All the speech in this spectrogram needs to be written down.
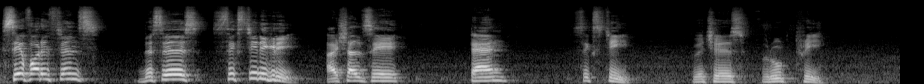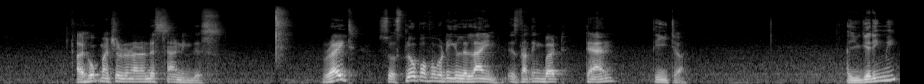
say for instance this is 60 degree. I shall say tan 60 which is root 3 i hope my children are understanding this. Right so slope of a particular line is nothing but tan theta. Are you getting me?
